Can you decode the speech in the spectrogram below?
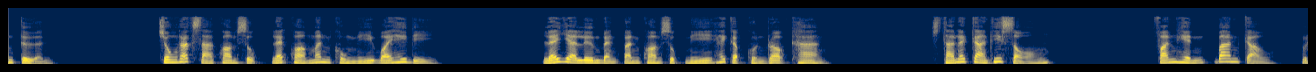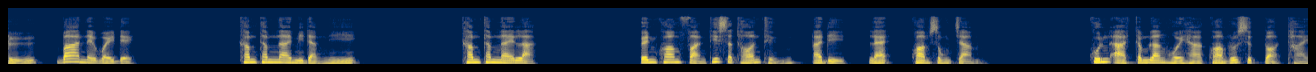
ำเตือน จงรักษาความสุขและความมั่นคงนี้ไว้ให้ดี และอย่าลืมแบ่งปันความสุขนี้ให้กับคนรอบข้าง สถานการณ์ที่สองฝันเห็นบ้านเก่า หรือบ้านในวัยเด็กคำทำนายมีดังนี้ คำทำนายหลัก เป็นความฝันที่สะท้อนถึงอดีตและความทรงจำ คุณอาจกำลังโหยหาความรู้สึกปลอดภัย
